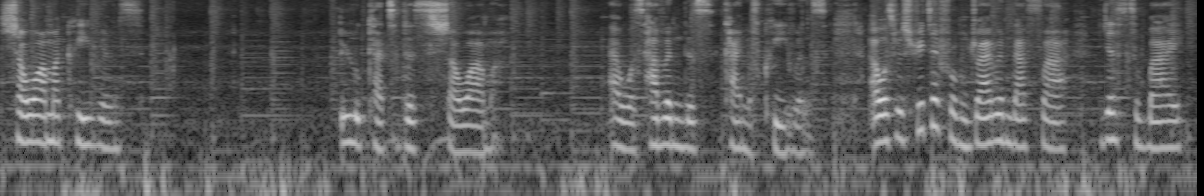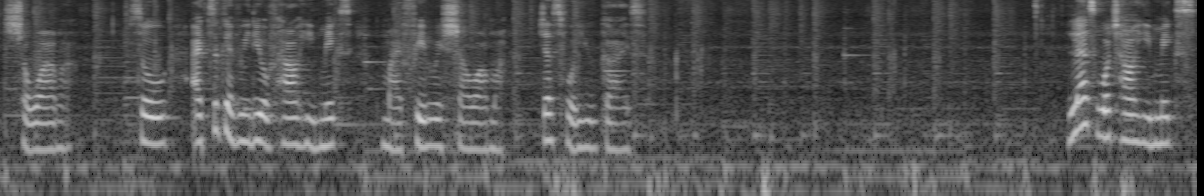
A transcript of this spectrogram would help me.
shawarma cravings. Look at this shawarma. I was having this kind of cravings. I was restricted from driving that far just to buy shawarma. So I took a video of how he makes my favorite shawarma just for you guys. Let's watch how he makes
